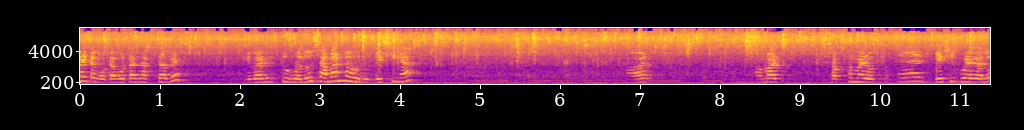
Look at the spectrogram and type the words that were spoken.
না এটা গোটা গোটা থাকতে হবে। এবার একটু হলুদ সামান্য হলুদ বেশি না। আর আমার সবসময় হ্যাঁ, বেশি পড়ে গেল।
